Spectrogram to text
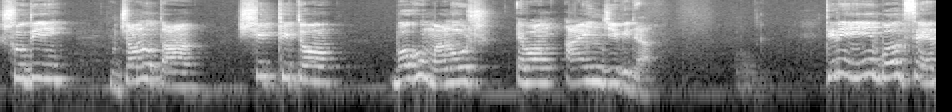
সুদী জনতা, শিক্ষিত, বহু মানুষ এবং আইনজীবীরা। তিনি বলছেন,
